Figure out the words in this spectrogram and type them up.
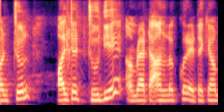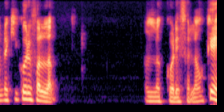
কন্ট্রোল অল্টার টু দিয়ে আমরা এটা আনলক করে এটাকে আমরা কি করে ফেললাম? আনলক করে ফেললাম ওকে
